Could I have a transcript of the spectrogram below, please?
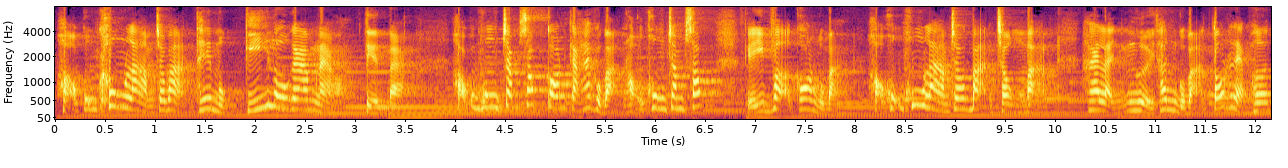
Họ cũng không làm cho bạn thêm một kg nào tiền bạc họ cũng không chăm sóc con cái của bạn, họ cũng không chăm sóc cái vợ con của bạn. Họ cũng không làm cho bạn, chồng bạn hay là những người thân của bạn tốt đẹp hơn.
